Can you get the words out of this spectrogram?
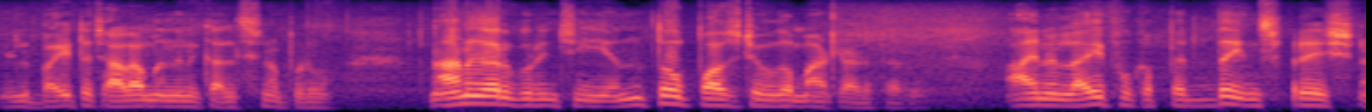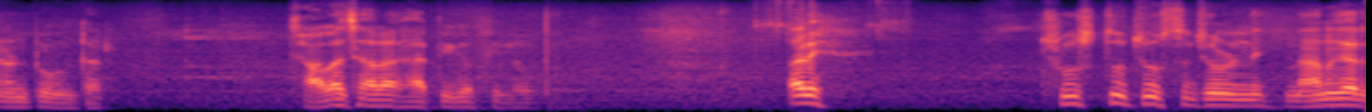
వీళ్ళు బయట చాలామందిని కలిసినప్పుడు నాన్నగారి గురించి ఎంతో పాజిటివ్గా మాట్లాడతారు. ఆయన లైఫ్ ఒక పెద్ద ఇన్స్పిరేషన్ అంటూ ఉంటారు. చాలా చాలా హ్యాపీగా ఫీల్ అవుతారు అరే చూస్తూ చూస్తూ చూడండి నాన్నగారి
